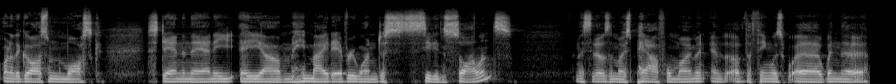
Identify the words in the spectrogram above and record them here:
one of the guys from the mosque standing there, and he he um, he made everyone just sit in silence. And they said that was the most powerful moment of the thing was uh, when the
